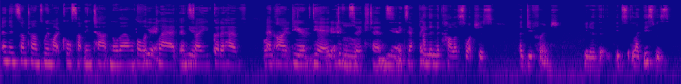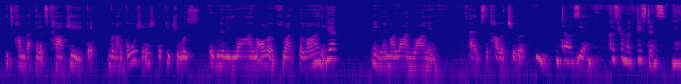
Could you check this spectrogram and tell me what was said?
And then sometimes we might call something tartan or they'll call it Yeah. plaid. And Yeah. so you've got to have Or an search idea of, yeah, Yeah. different Mm. search terms. Yeah. Exactly. and then the color swatches are different. You know, the, it's like this was it's come back and it's khaki, but when I bought it, the picture was a really lime olive, like the lining. yeah, But anyway, my lime lining adds the color to it. it does. Yeah, Because from a distance, you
